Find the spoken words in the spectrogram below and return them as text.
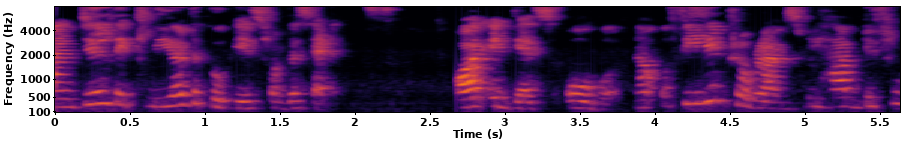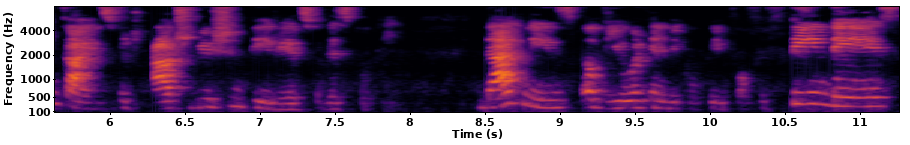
until they clear the cookies from the settings or it gets over. Now, affiliate programs will have different kinds of attribution periods for this cookie. That means a viewer can be cookied for 15 days,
